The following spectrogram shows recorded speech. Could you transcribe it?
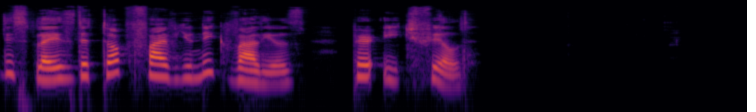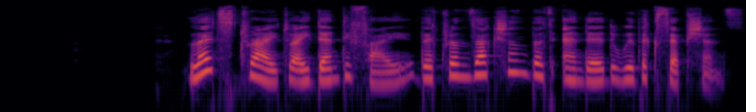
displays the top five unique values per each field. Let's try to identify the transaction that ended with exceptions.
